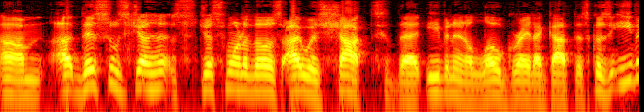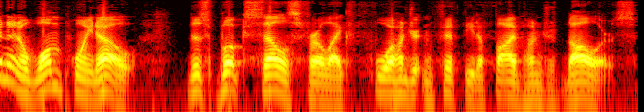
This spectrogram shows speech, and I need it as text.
Um, uh, this was just just one of those. I was shocked that even in a low grade, I got this because even in a 1.0, this book sells for like 450 to 500 dollars.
